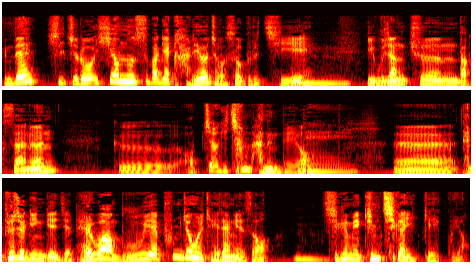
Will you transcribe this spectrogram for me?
근데 실제로 씨 없는 수박에 가려져서 그렇지 음. 이 우장춘 박사는 그 업적이 참 많은데요. 네. 에, 대표적인 게 이제 배와 무의 품종을 개량해서 음. 지금의 김치가 있게 했고요.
